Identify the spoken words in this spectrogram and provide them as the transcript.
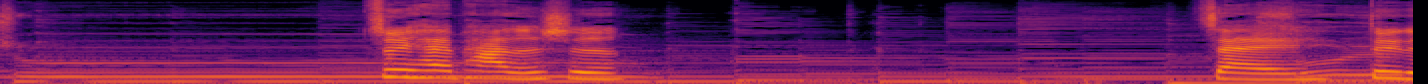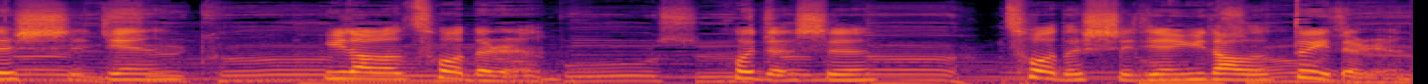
烛。最害怕的是，在对的时间遇到了错的人，或者是错的时间遇到了对的人。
